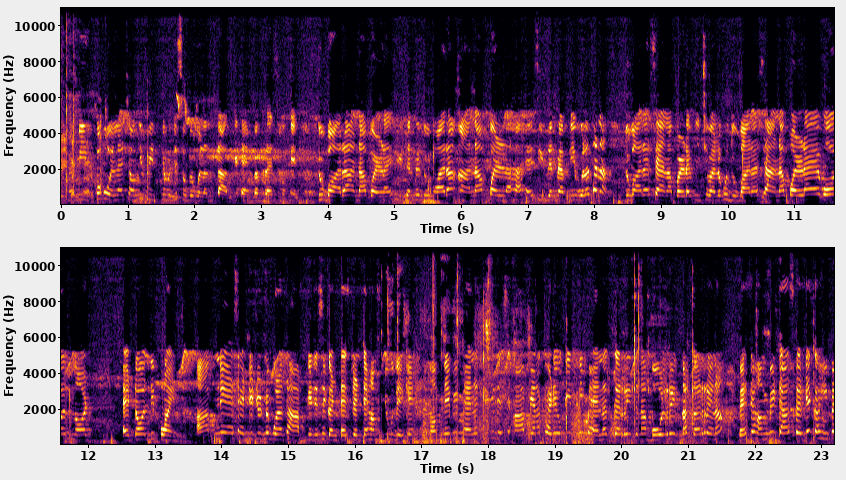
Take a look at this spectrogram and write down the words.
यही मैं मीत को बोलना चाहूँगी मीत ने मुझे सुबह बोला था टास्क के टाइम पर फ्रेश होके दोबारा आना पड़ रहा है सीज़न में दोबारा आना पड़ रहा है सीज़न में। आपने बोला था ना दोबारा से आना पड़ रहा है पीछे वालों को दोबारा से आना पड़ रहा है was not at all the point आपने ऐसे एटीट्यूड में बोला था आपके जैसे कंटेस्टेंट है हम क्यों देखें? हमने भी मेहनत की थी जैसे आप यहाँ खड़े होकर इतनी मेहनत कर रहे इतना बोल रहे इतना कर रहे ना वैसे हम भी टास्क करके कहीं पे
